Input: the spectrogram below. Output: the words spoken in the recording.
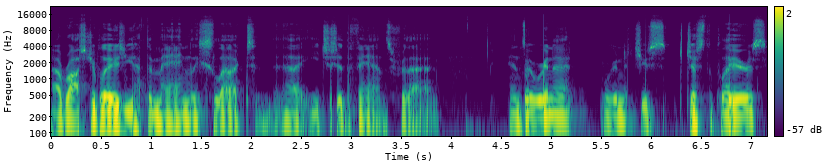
uh, roster players, you have to manually select uh, each of the fans for that. And so we're gonna we're gonna choose just the players.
